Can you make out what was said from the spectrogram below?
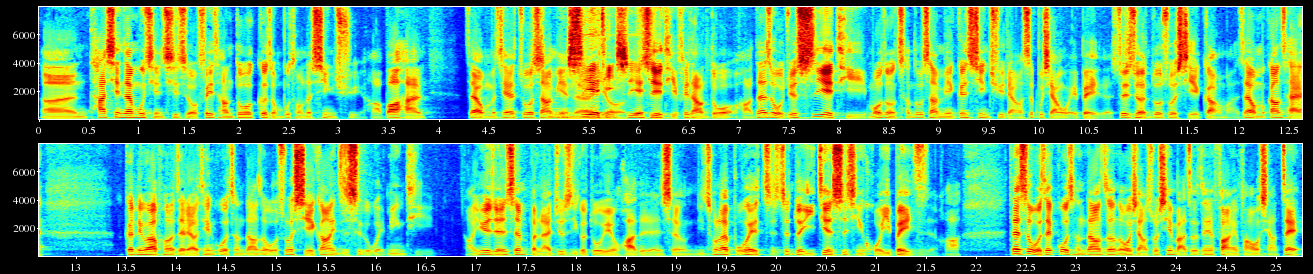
嗯，他现在目前其实有非常多各种不同的兴趣，哈，包含在我们现在桌上面的事业体，事业事业体非常多，哈。但是我觉得事业体某种程度上面跟兴趣两个是不相违背的，所以说很多说斜杠嘛。在我们刚才跟另外朋友在聊天过程当中，我说斜杠一直是个伪命题啊，因为人生本来就是一个多元化的人生，你从来不会只针对一件事情活一辈子啊。但是我在过程当中呢，我想说先把这个东西放一放，我想在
